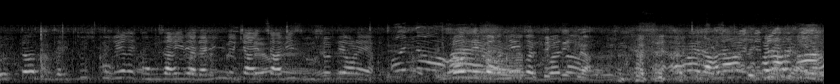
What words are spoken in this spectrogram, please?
au top, vous allez tous courir et quand vous arrivez à la ligne de carré de service, vous sautez en l'air. Oh non Sans ouais, éborgner votre voisin. ah ouais, alors là, c'est pas la routine.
